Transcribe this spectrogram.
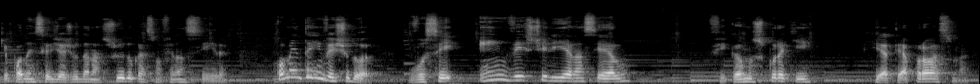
que podem ser de ajuda na sua educação financeira. Comenta aí, investidor. Você investiria na Cielo? Ficamos por aqui e até a próxima!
